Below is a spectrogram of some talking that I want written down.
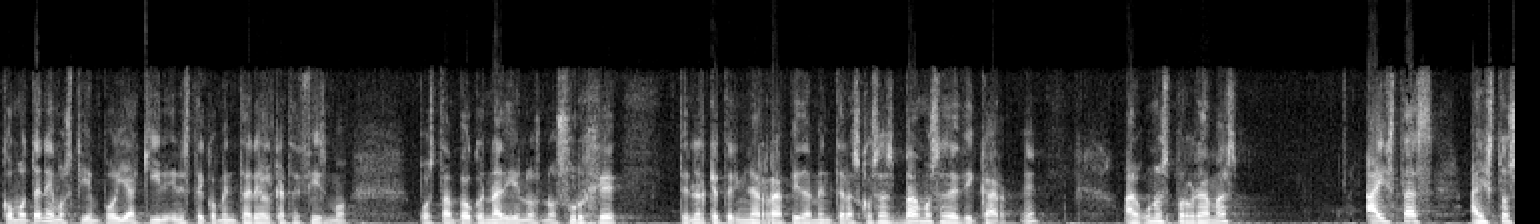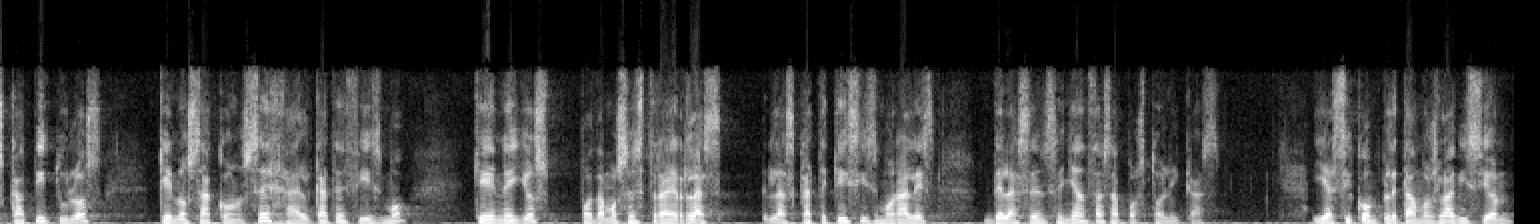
como tenemos tiempo y aquí en este comentario del catecismo, pues tampoco nadie nos, nos surge tener que terminar rápidamente las cosas, vamos a dedicar ¿eh? algunos programas a, estas, a estos capítulos que nos aconseja el catecismo que en ellos podamos extraer las las catequesis morales de las enseñanzas apostólicas. Y así completamos la visión,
